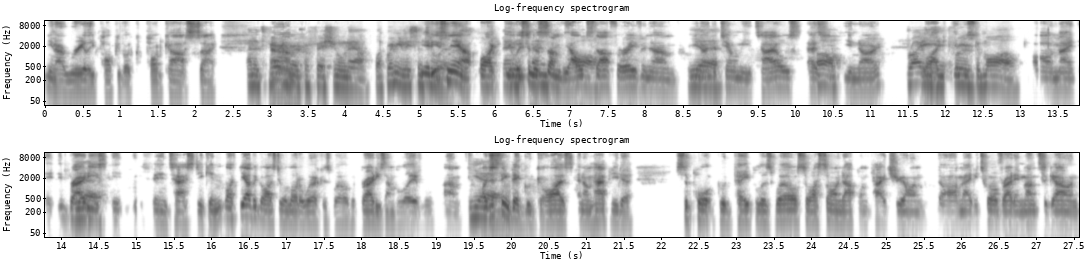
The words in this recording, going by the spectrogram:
you know, really popular podcast. So And it's very Um, very professional now. Like when you listen it to is it. now. Like you And- listen to some of the old oh. stuff or even, um, you know, Yeah. the Tell Me Your Tales, as Oh. you, you know. Brady's like, improved was- a mile. Oh, mate, it, Brady's it, fantastic. And like the other guys do a lot of work as well, but Brady's unbelievable. Um, Yeah. I just think they're good guys, and I'm happy to support good people as well. So I signed up on Patreon uh, maybe 12 or 18 months ago, and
